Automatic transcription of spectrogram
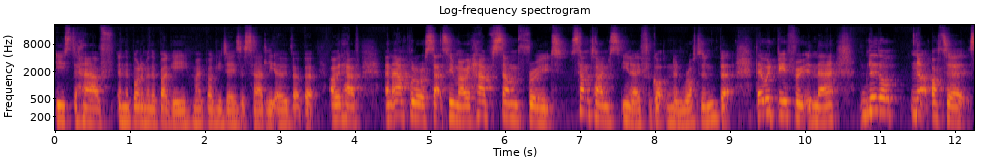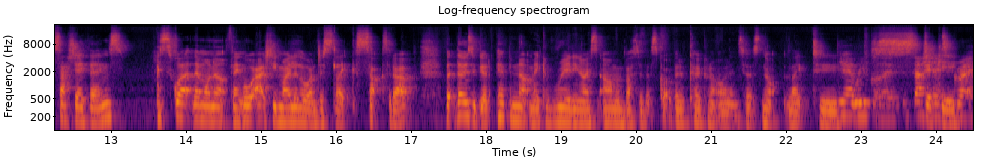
used to have in the bottom of the buggy, my buggy days are sadly over, but I would have an apple or a satsuma. I would have some fruit, sometimes, you know, forgotten and rotten, but there would be a fruit in there. Little nut butter sachet things I squirt them on up thing, or actually my little one just like sucks it up. But those are good. Pip and nut make a really nice almond butter that's got a bit of coconut oil in, so it's not like too yeah. We've got those. The sachets sticky. are great.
